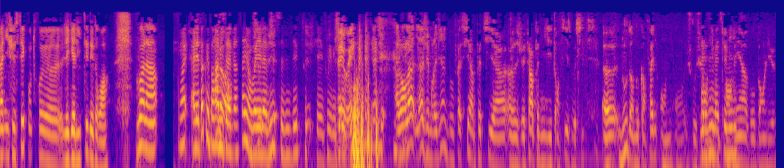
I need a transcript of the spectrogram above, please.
manifester contre euh, l'égalité des droits. Voilà. Ouais, à l'époque, mes parents Alors, à Versailles, on voyait la ville se vider tous les, tous les week-ends. ouais. Alors là, là, j'aimerais bien que vous fassiez un petit, euh, euh, je vais faire un peu de militantisme aussi. Euh, nous, dans nos campagnes, on, on- je vous jure, on n'y Mathieu, comprend rien à vos banlieues.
